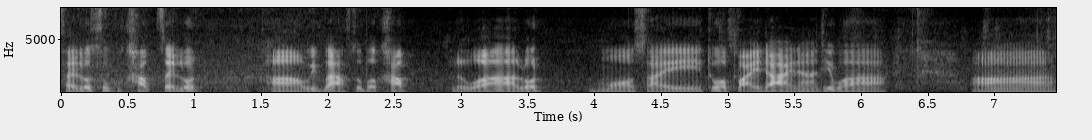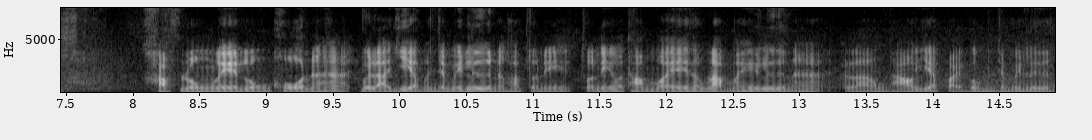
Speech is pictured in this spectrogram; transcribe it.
ใส่รถซูเปอร์คัพใส่รถวิบากซูเปอร์คัพหรือว่ารถมอไซค์ทั่วไปได้นะฮะที่ว่าขับลงเลนลงโคนนะฮะเวลาเหยียบมันจะไม่ลื่นนะครับ ตัวนี้ตัวนี้เขาทำไว้สำหรับไม่ให้ลื่นนะฮะเวลารองเท้าเหยียบไปปุ๊บมันจะไม่ลื่น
